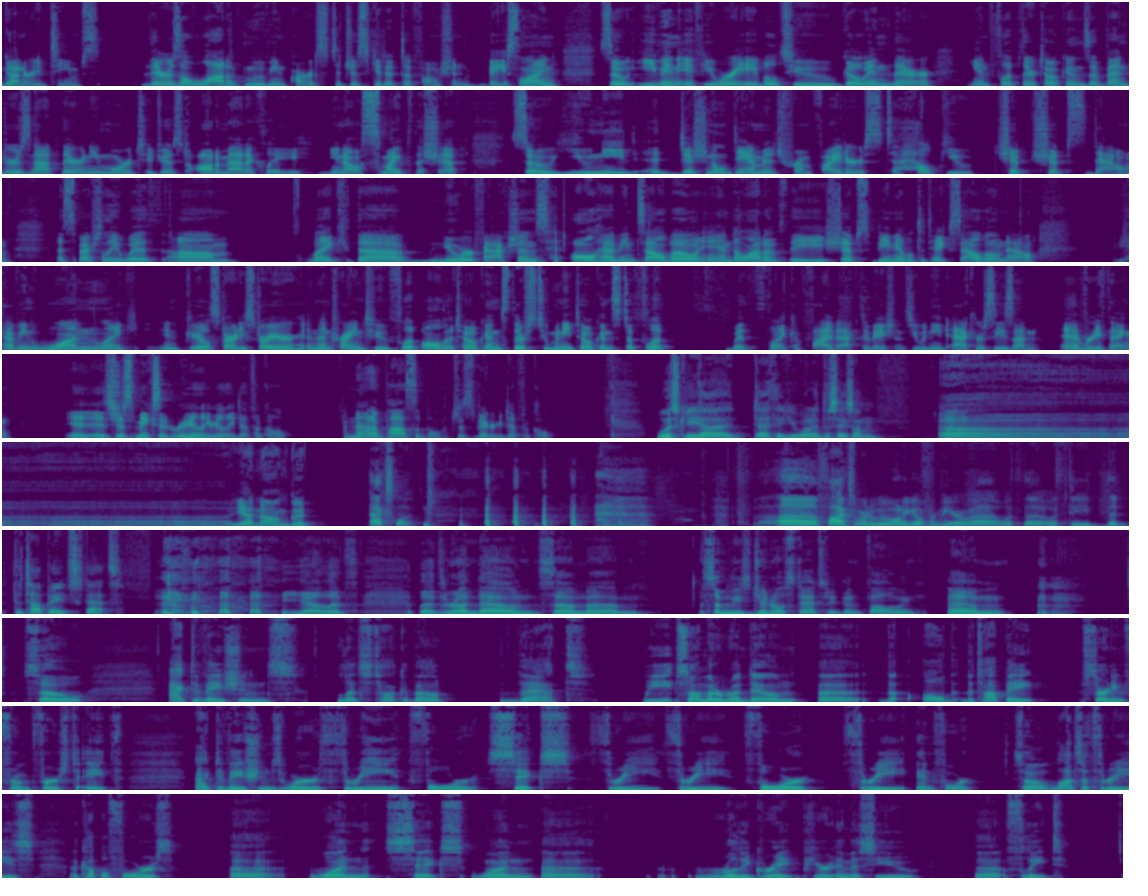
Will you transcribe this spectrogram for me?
gunnery teams. There's a lot of moving parts to just get it to function baseline. So even if you were able to go in there and flip their tokens, Avenger's is not there anymore to just automatically, you know, smite the ship. So you need additional damage from fighters to help you chip ships down, especially with um, like the newer factions all having salvo and a lot of the ships being able to take salvo now. Having one like Imperial Star Destroyer and then trying to flip all the tokens, there's too many tokens to flip with like a five activations. You would need accuracies on everything. It, it just makes it really, really difficult. Not impossible, just very difficult. Whiskey, uh, I think you wanted to say something. Uh, yeah, no, I'm good. Excellent. uh, Fox, where do we want to go from here uh, with the with the, the the top eight stats? yeah, let's let's run down some um, some of these general stats we've been following. Um, so activations. Let's talk about that. We so I'm going to run down uh, the all the top eight, starting from first to eighth. Activations were three, four, six, three, three, four, three, and four. So lots of threes, a couple fours, uh, one six, one uh, really great pure MSU uh, fleet.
